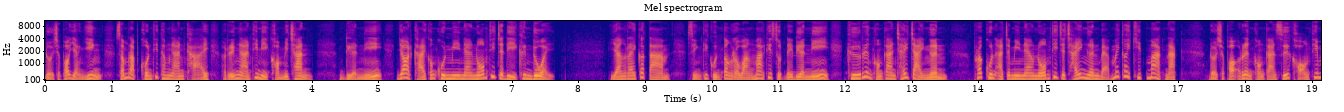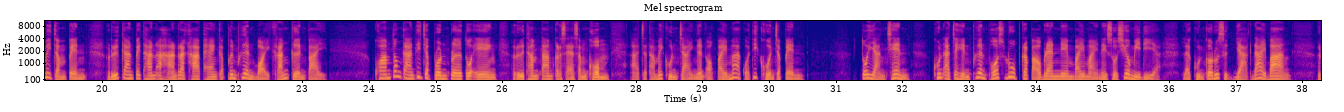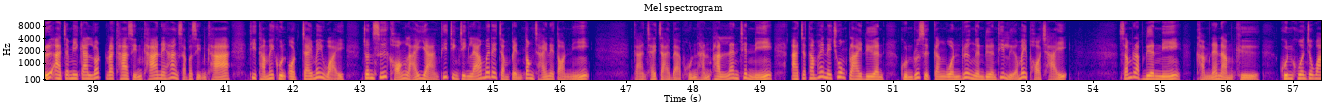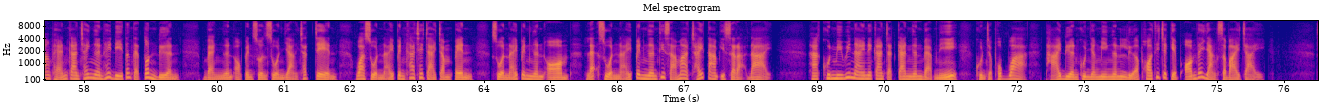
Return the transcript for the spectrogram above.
โดยเฉพาะอย่างยิ่งสำหรับคนที่ทำงานขายหรืองานที่มีคอมมิชชั่น เดือนนี้ยอดขายของคุณมีแนวโน้มที่จะดีขึ้นด้วยอย่างไรก็ตาม สิ่งที่คุณต้องระวังมากที่สุดในเดือนนี้ คือเรื่องของการใช้จ่ายเงิน เพราะคุณอาจจะมีแนวโน้มที่จะใช้เงินแบบไม่ค่อยคิดมากนัก โดยเฉพาะเรื่องของการซื้อของที่ไม่จำเป็น หรือการไปทานอาหารราคาแพงกับเพื่อนๆ บ่อยครั้งเกินไป ความต้องการที่จะปลนเปลือตัวเอง หรือทำตามกระแสสังคม อาจจะทำให้คุณจ่ายเงินออกไปมากกว่าที่ควรจะเป็น ตัวอย่างเช่น คุณอาจจะเห็นเพื่อนโพสต์รูปกระเป๋าแบรนด์เนมใบใหม่ในโซเชียลมีเดียและคุณก็รู้สึกอยากได้บ้างหรืออาจจะมีการลดราคาสินค้าในห้างสรรพสินค้า ที่ทำให้คุณอดใจไม่ไหว จนซื้อของหลายอย่างที่จริง ๆ แล้วไม่ได้จำเป็นต้องใช้ในตอนนี้ การใช้จ่ายแบบหุนหันพลันแล่นเช่นนี้ อาจจะทำให้ในช่วงปลายเดือน คุณรู้สึกกังวลเรื่องเงินเดือนที่เหลือไม่พอใช้สำหรับเดือนนี้คำแนะนำคือ คุณควรจะวางแผนการใช้เงินให้ดีตั้งแต่ต้นเดือน แบ่งเงินออกเป็นส่วนๆอย่างชัดเจน ว่าส่วนไหนเป็นค่าใช้จ่ายจำเป็น ส่วนไหนเป็นเงินออม และส่วนไหนเป็นเงินที่สามารถใช้ตามอิสระได้ หากคุณมีวินัยในการจัดการเงินแบบนี้ คุณจะพบว่าท้ายเดือนคุณยังมีเงินเหลือพอที่จะเก็บออมได้อย่างสบายใจ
